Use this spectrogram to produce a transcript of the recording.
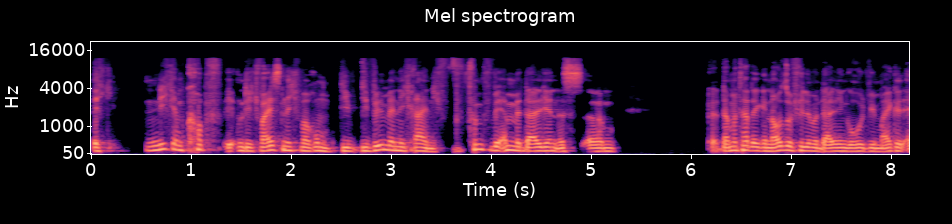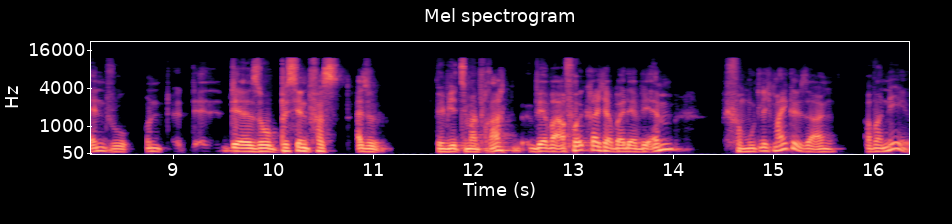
ich, nicht im Kopf und ich weiß nicht warum. Die, die will mir nicht rein. fünf WM-Medaillen ist, ähm, damit hat er genauso viele Medaillen geholt wie Michael Andrew. Und der so ein bisschen fast, also wenn mir jetzt jemand fragt, wer war erfolgreicher bei der WM, vermutlich Michael sagen. Aber nee,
